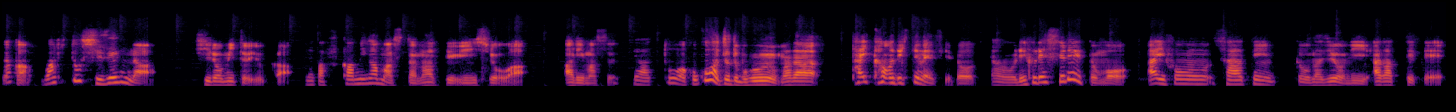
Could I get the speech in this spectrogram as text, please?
なんか割と自然な白みというか、なんか深みが増したなっていう印象はあります。で、あとは、ここはちょっと僕まだ体感はできてないんですけど、あの、リフレッシュレートも iPhone 13と同じように上がってて、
